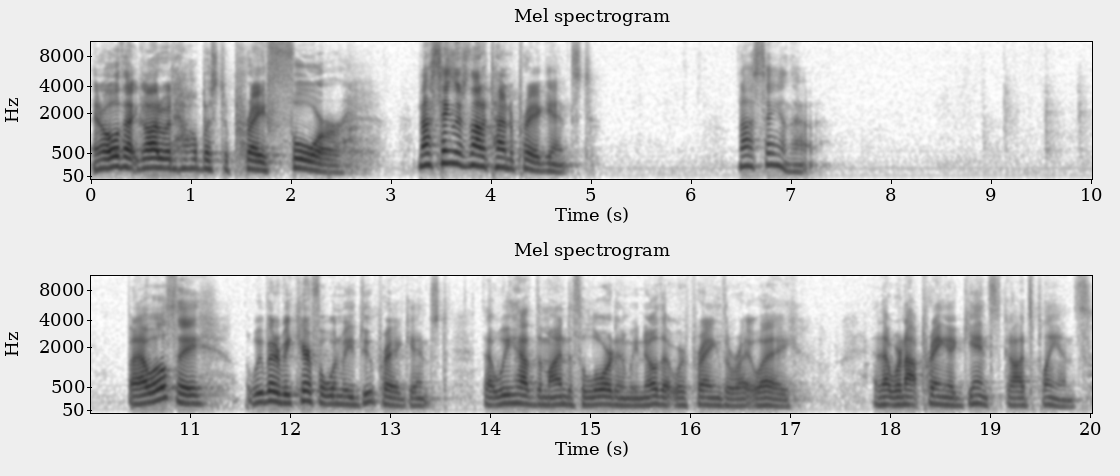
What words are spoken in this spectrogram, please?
And oh, that God would help us to pray for. I'm not saying there's not a time to pray against. I'm not saying that. But I will say we better be careful when we do pray against that we have the mind of the Lord and we know that we're praying the right way and that we're not praying against God's plans.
